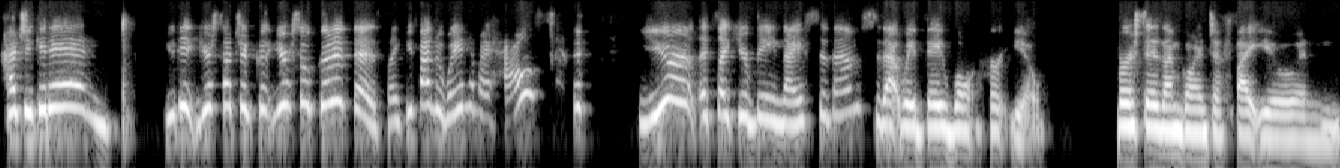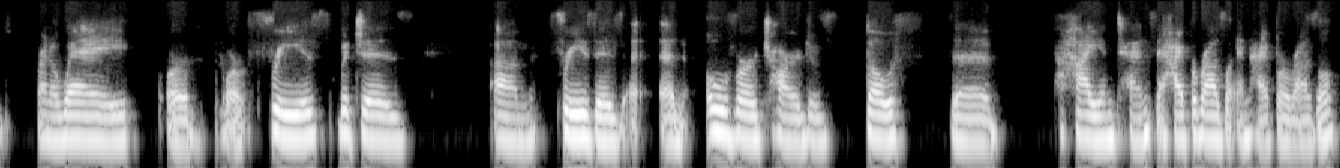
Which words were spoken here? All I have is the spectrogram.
how'd you get in? You did, you're such a good, you're so good at this. Like you found a way into my house. you're, it's like you're being nice to them so that way they won't hurt you versus I'm going to fight you and run away or, or freeze, which is, um, freeze is an overcharge of both the high intense, the hyperarousal and hypoarousal.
